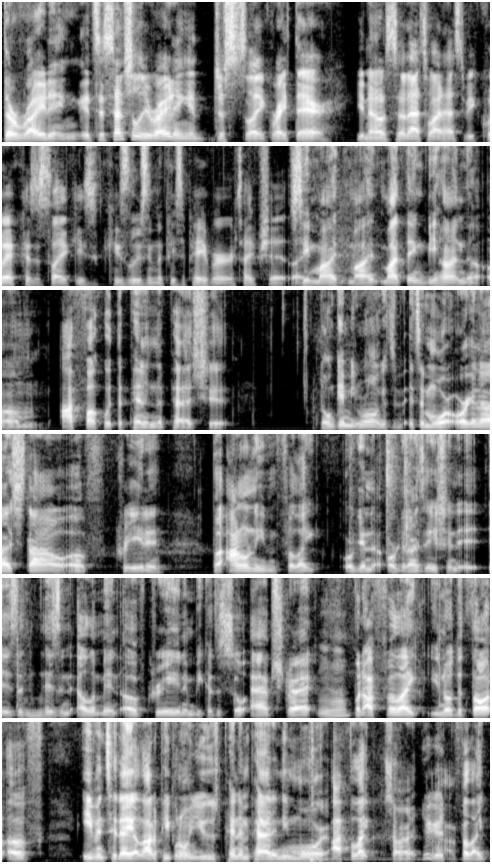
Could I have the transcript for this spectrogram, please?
they're writing. It's essentially writing it just like right there. You know, so that's why it has to be quick because it's like he's he's losing the piece of paper type shit. Like, See, my my my thing behind the um, I fuck with the pen and the pad shit. Don't get me wrong; it's it's a more organized style of creating, but I don't even feel like organ organization is a, Mm-hmm. is an element of creating because it's so abstract. But I feel like you know the thought of even today, a lot of people don't use pen and pad anymore. I feel like sorry, You're good. I feel like,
